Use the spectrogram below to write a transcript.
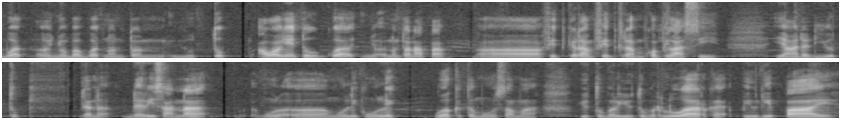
buat uh, nyoba buat nonton YouTube. Awalnya itu gue nonton apa? Uh, fitgram fitgram kompilasi yang ada di YouTube. Dan uh, dari sana ngulik-ngulik gue ketemu sama youtuber-youtuber luar kayak PewDiePie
